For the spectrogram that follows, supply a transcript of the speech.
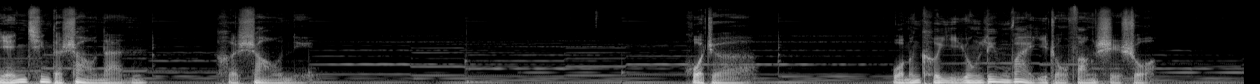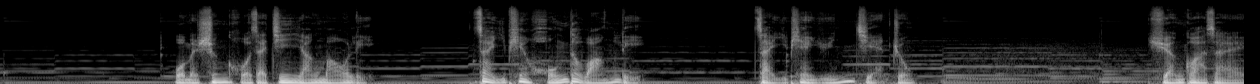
年轻的少男和少女，或者，我们可以用另外一种方式说：我们生活在金羊毛里，在一片红的网里，在一片云茧中，悬挂在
